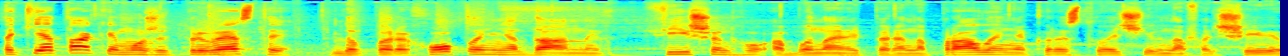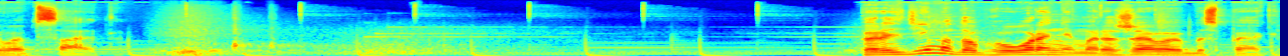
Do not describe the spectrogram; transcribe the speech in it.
Такі атаки можуть привести до перехоплення даних, фішингу або навіть перенаправлення користувачів на фальшиві веб-сайти. Перейдімо до обговорення мережевої безпеки.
